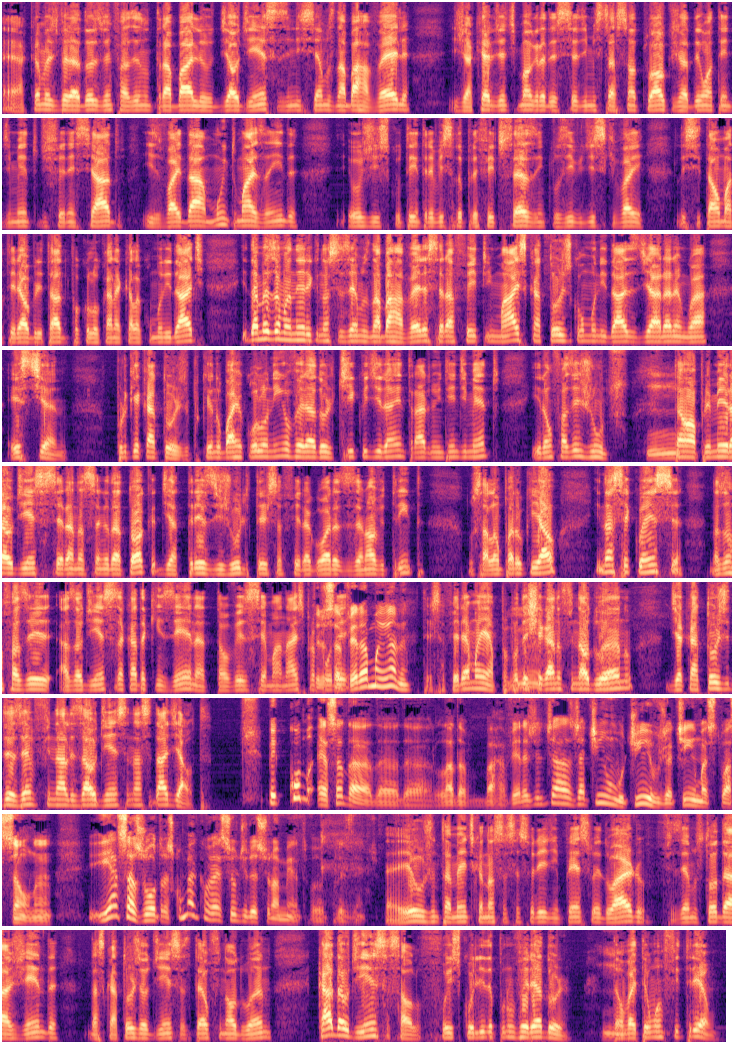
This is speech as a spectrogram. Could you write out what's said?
É, a Câmara de Vereadores vem fazendo um trabalho de audiências, iniciamos na Barra Velha, e já quero de antemão agradecer a administração atual, que já deu um atendimento diferenciado e vai dar muito mais ainda. Hoje escutei a entrevista do prefeito César, inclusive disse que vai licitar o material britado para colocar naquela comunidade. E da mesma maneira que nós fizemos na Barra Velha, será feito em mais 14 comunidades de Araranguá este ano. Por que 14? Porque no bairro Coloninho o vereador Tico e Dirã entraram no entendimento e irão fazer juntos. Hum. Então a primeira audiência será na Sanga da Toca, dia 13 de julho, terça-feira agora às 19h30 no Salão Paroquial. E na sequência, nós vamos fazer as audiências a cada quinzena, talvez semanais, para poder. Terça-feira é amanhã, né? Terça-feira é amanhã, para poder hum. chegar no final do ano, dia 14 de dezembro, finalizar a audiência na Cidade Alta. Como essa da, da, da, lá da Barra Velha, a gente já, já tinha um motivo, já tinha uma situação, né? E essas outras, como é que vai ser o direcionamento, presidente? É, eu, juntamente com a nossa assessoria de imprensa, o Eduardo, fizemos toda a agenda das 14 audiências até o final do ano. Cada audiência, Saulo, foi escolhida por um vereador. Hum. Então vai ter um anfitrião.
